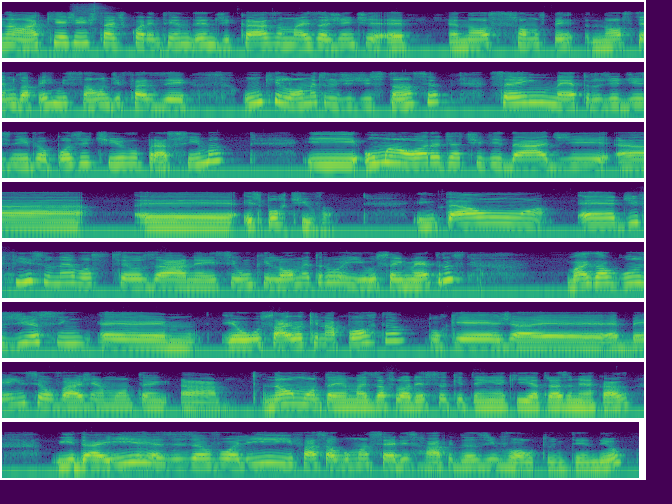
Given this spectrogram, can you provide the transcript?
não, aqui a gente está de quarentena dentro de casa, mas a gente é, é nós somos nós temos a permissão de fazer um quilômetro de distância, 100 metros de desnível positivo para cima e uma hora de atividade uh, é, esportiva. Então, é difícil, né, você usar né, esse 1 km e os 100 metros, mas alguns dias, sim, é, eu saio aqui na porta, porque já é, é bem selvagem a montanha, a, não a montanha, mas a floresta que tem aqui atrás da minha casa, e daí, às vezes eu vou ali e faço algumas séries rápidas e volto, entendeu?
